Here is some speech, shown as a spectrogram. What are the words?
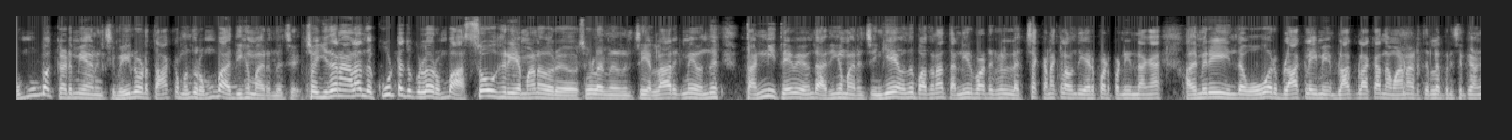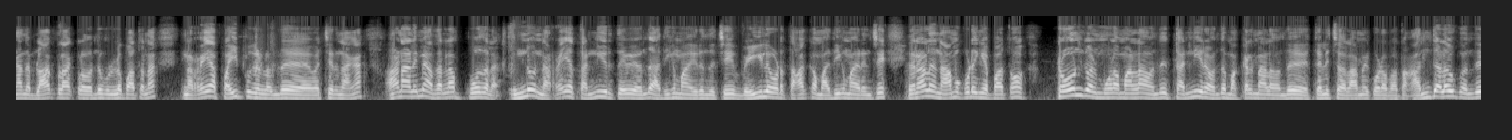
ரொம்ப கடுமையாக இருந்துச்சு. வெயிலோட தாக்கம் வந்து ரொம்ப அதிகமாக இருந்துச்சு. ஸோ இதனால் அந்த கூட்டத்துக்குள்ளே ரொம்ப அசௌகரியமான ஒரு சூழல் இருந்துச்சு. எல்லாருக்குமே வந்து தண்ணி தேவை வந்து அதிகமாக இருந்துச்சு. இங்கேயே வந்து பார்த்தோன்னா தண்ணீர் பாட்டுகள் லட்சக்கணக்கில் வந்து ஏற்பாடு பண்ணியிருந்தாங்க. அதுமாரி இந்த ஒவ்வொரு பிளாக்லையுமே பிளாக் பிளாக்காக அந்த மாநாட்டு திடலில் பிரிச்சிருக்காங்க. அந்த பிளாக் பிளாக்ல வந்து உள்ளே பார்த்தோன்னா நிறைய பைப்புகள் வந்து வச்சுருந்தாங்க. ஆனாலுமே அதெல்லாம் போதலை. இன்னும் நிறைய தண்ணீர் தேவை வந்து அதிகமாக இருந்துச்சு. வெயிலோட தாக்கம் அதிகமாக இருந்துச்சு. இதனால் நாம கூட இங்கே பார்த்தோம் ட்ரோன்கள் மூலமாலாம் வந்து தண்ணீரை வந்து மக்கள் மேலே வந்து தெளிச்சது எல்லாமே கூட பார்த்தோம். அந்த அளவுக்கு வந்து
